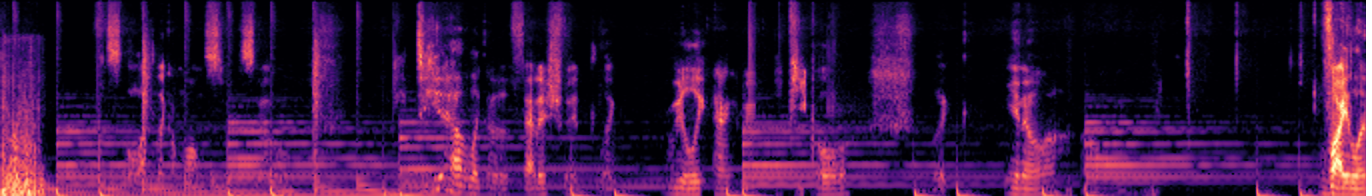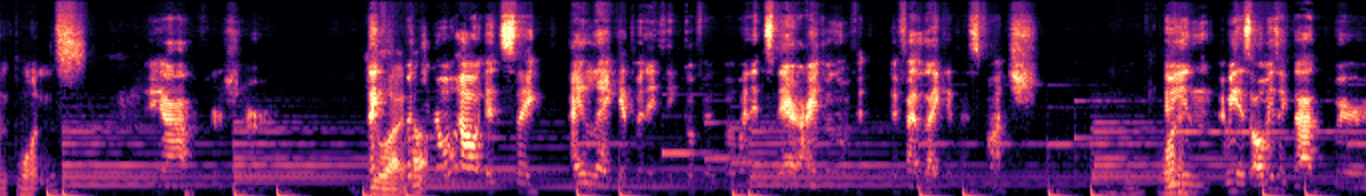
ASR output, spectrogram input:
looks a lot like a monster. So, do you have like a fetish with like really angry people, like you know, um, violent ones? Yeah, for sure. Like, but you know how it's like I like it when I think of it, but when it's there, I don't know if it, if I like it as much. I mean, I mean, it's always like that where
